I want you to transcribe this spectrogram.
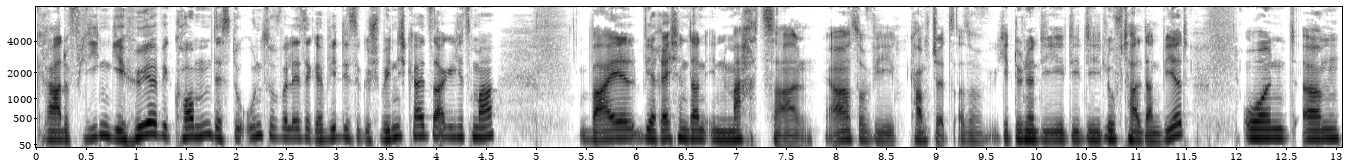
gerade fliegen, je höher wir kommen, desto unzuverlässiger wird diese Geschwindigkeit, sage ich jetzt mal, weil wir rechnen dann in Machtzahlen, ja, so wie Kampfjets, also je dünner die die die Luft halt dann wird und ähm,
